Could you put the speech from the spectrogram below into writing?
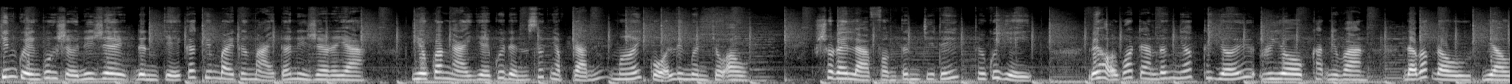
Chính quyền quân sự Niger đình chỉ các chuyến bay thương mại tới Nigeria. Nhiều quan ngại về quy định xuất nhập cảnh mới của Liên minh châu Âu. Sau đây là phần tin chi tiết. Thưa quý vị, lễ hội quá trang lớn nhất thế giới Rio Carnival đã bắt đầu vào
